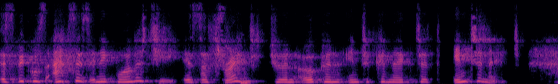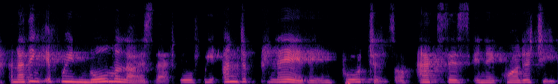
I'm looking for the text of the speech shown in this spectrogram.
is because access inequality is a threat to an open, interconnected internet. And I think if we normalize that, or if we underplay the importance of access inequality,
